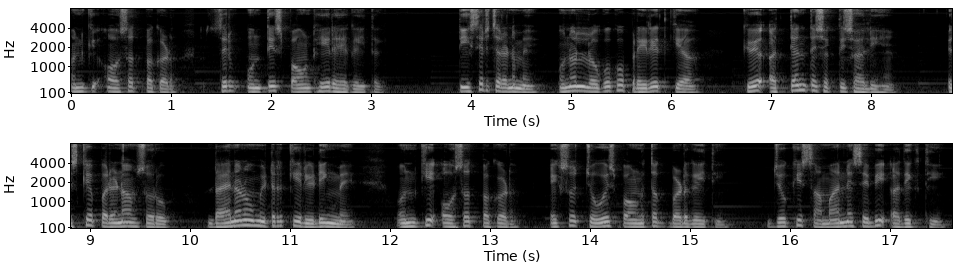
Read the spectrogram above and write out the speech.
उनकी औसत पकड़ सिर्फ़ उनतीस पाउंड ही रह गई थी। तीसरे चरण में उन्होंने लोगों को प्रेरित किया कि वे अत्यंत शक्तिशाली हैं। इसके परिणाम स्वरूप डायनामोमीटर की रीडिंग में उनकी औसत पकड़ 124 पाउंड तक बढ़ गई थी। जो कि सामान्य से भी अधिक थी।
